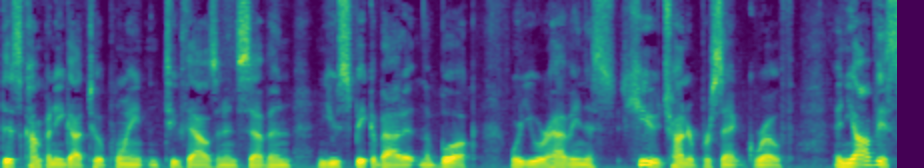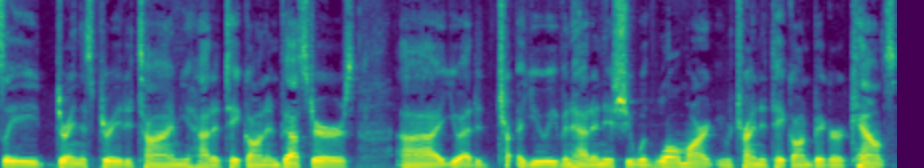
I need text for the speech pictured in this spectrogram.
this company got to a point in 2007, and you speak about it in the book, where you were having this huge 100% growth. And you obviously, during this period of time, you had to take on investors. Uh, you had. Tr- you even had an issue with Walmart. You were trying to take on bigger accounts.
